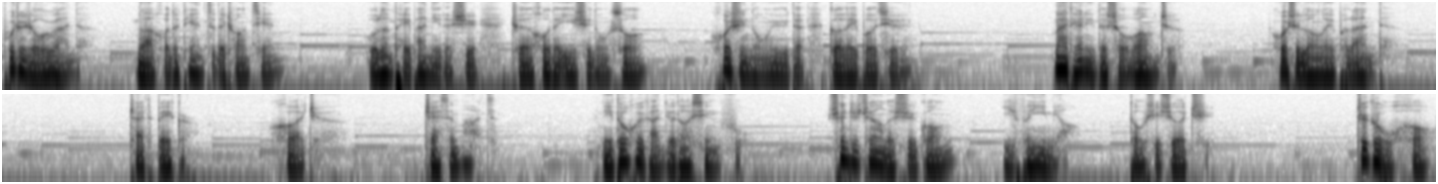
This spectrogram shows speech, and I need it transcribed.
铺着柔软的、暖和的垫子的床前，无论陪伴你的是醇厚的意式浓缩，或是浓郁的格雷伯爵；麦田里的守望者，或是 Lonely Plant，Chet Baker，或者 Jason Mart，你都会感觉到幸福，甚至这样的时光，一分一秒都是奢侈。这个午后，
